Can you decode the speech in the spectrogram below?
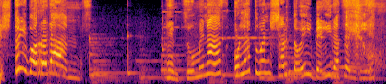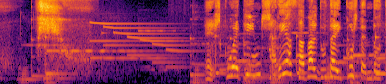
Istriborrerantz! Entzumenaz olatuen saltoei begiratzen diet. Eskuekin sarea zabalduta ikusten dut.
